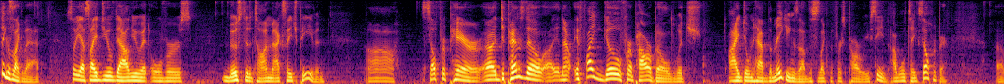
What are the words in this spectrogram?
Things like that. So yes, I do value it over most of the time max HP even. Uh, self-repair. Uh, depends though. Uh, now, if I go for a power build, which I don't have the makings of, this is like the first power we've seen, I will take self-repair. Uh,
